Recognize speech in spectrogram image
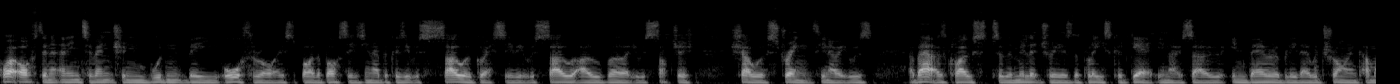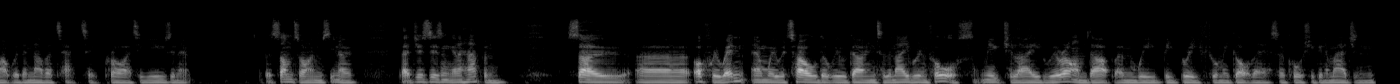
quite often an intervention wouldn't be authorised by the bosses, you know, because it was so aggressive, it was so overt, it was such a show of strength, you know, it was about as close to the military as the police could get, you know, so invariably they would try and come up with another tactic prior to using it. But sometimes, you know, that just isn't going to happen. So uh, off we went, and we were told that we were going to the neighbouring force, mutual aid. We were armed up, and we'd be briefed when we got there. So of course you can imagine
